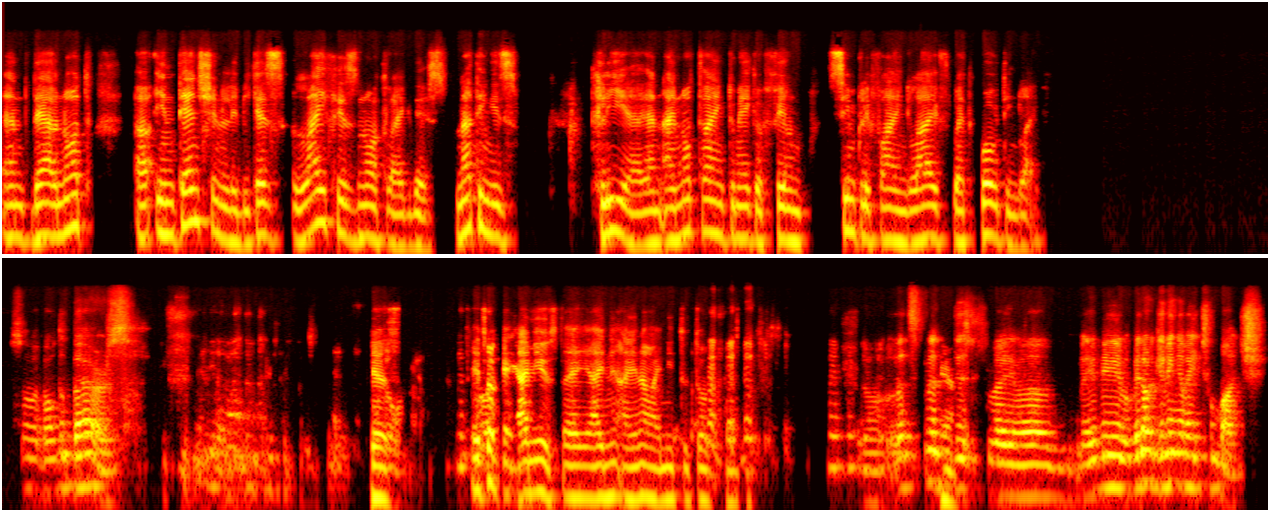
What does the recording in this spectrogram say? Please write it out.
And they are not uh, intentionally because life is not like this. Nothing is clear. And I'm not trying to make a film simplifying life, but quoting life. So, about the bears. yes. It's okay. I'm used. I, I, I know I need to talk. So let's put yeah. this way, uh, maybe without giving away too much.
